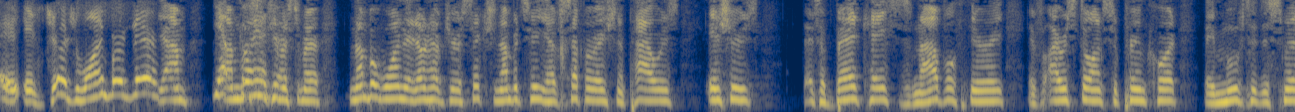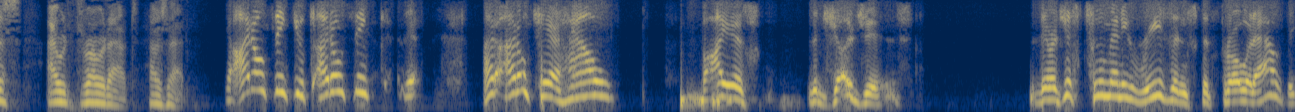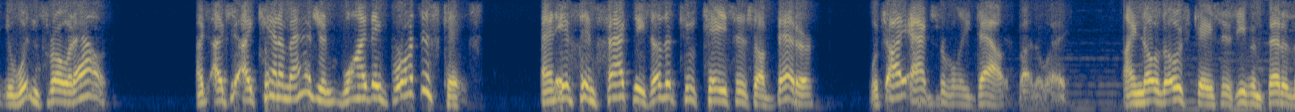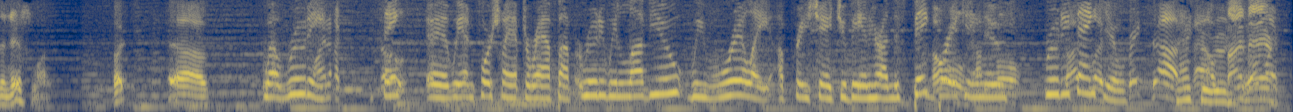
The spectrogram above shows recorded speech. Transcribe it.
I- Is Judge Weinberg there? yeah, I'm, Yeah, I'm listening ahead, to you, Mr. Mayor. Number one, they don't have jurisdiction. Number two, you have separation of powers issues. It's a bad case. It's a novel theory. If I was still on Supreme Court, they move to dismiss, I would throw it out. How's that? Yeah, I don't think you. I don't think. I, I don't care how biased the judge is. There are just too many reasons to throw it out that you wouldn't throw it out. I, I, I can't imagine why they brought this case. And if in fact these other two cases are better, which I actually doubt, by the way, I know those cases even better than this one. But uh, Well, Rudy, thank, uh, we unfortunately have to wrap up. Rudy, we love you. We really appreciate you being here on this big oh, breaking oh, news. Rudy, God thank bless you. Great job. Thank you. Rudy. Bye, You're Mayor. my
